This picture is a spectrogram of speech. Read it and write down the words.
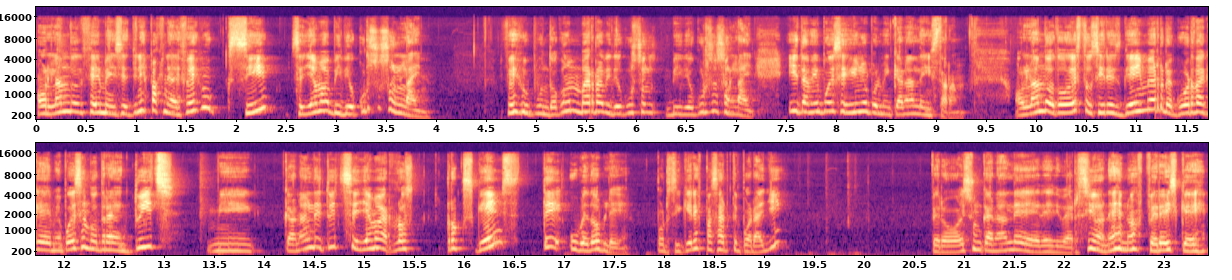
Orlando CM dice, ¿tienes página de Facebook? Sí, se llama Videocursos Online facebook.com barra videocursos, online. Y también puedes seguirme por mi canal de Instagram. Hablando de todo esto, si eres gamer, recuerda que me puedes encontrar en Twitch. Mi canal de Twitch se llama Rox, por si quieres pasarte por allí. Pero es un canal de, diversión, ¿eh? No esperéis que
